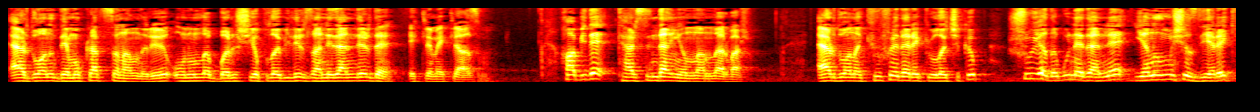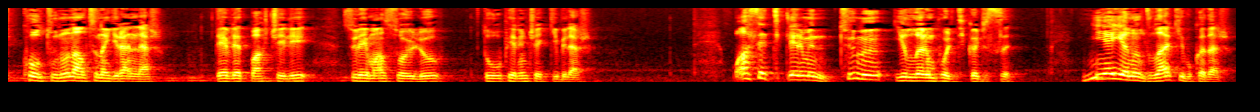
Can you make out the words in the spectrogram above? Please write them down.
Erdoğan'ı demokrat sananları, onunla barış yapılabilir zannedenleri de eklemek lazım. Ha bir de tersinden yanılanlar var. Erdoğan'a küfrederek yola çıkıp şu ya da bu nedenle yanılmışız diyerek koltuğunun altına girenler. Devlet Bahçeli, Süleyman Soylu, Doğu Perinçek gibiler. Bahsettiklerimin tümü yılların politikacısı. Niye yanıldılar ki bu kadar?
